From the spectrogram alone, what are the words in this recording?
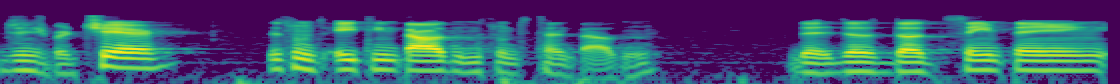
gingerbread chair. This one's 18,000, this one's 10,000. It does, does the same thing.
